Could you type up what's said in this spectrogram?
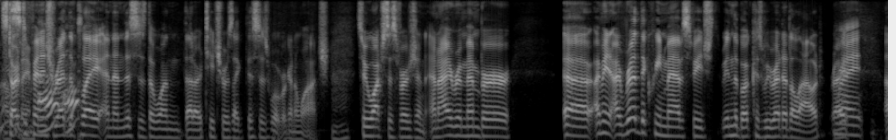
Start to finish, read the Oh. play, and then this is the one that our teacher was like, "This is what we're gonna watch." Mhm. So we watched this version, and I remember. Uh, I mean, I read the Queen Mab speech in the book because we read it aloud, right? Right. Uh,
